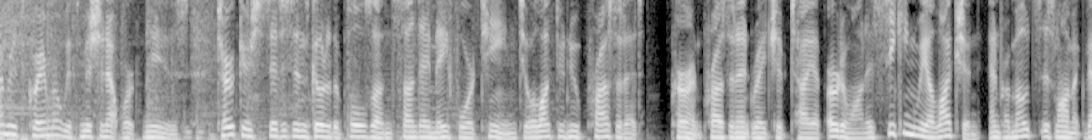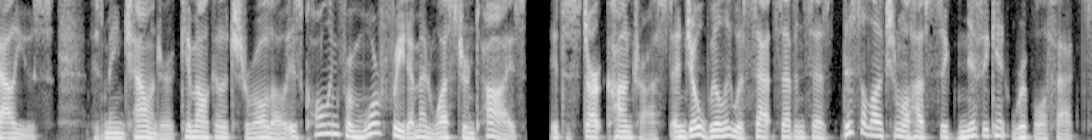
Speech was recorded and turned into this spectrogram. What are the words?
I'm Ruth Kramer with Mission Network News. Turkish citizens go to the polls on Sunday, May 14, to elect a new president. Current President Recep Tayyip Erdogan is seeking re-election and promotes Islamic values. His main challenger, Kemal Kılıçdaroğlu, is calling for more freedom and Western ties. It's a stark contrast, and Joe Willie with Sat7 says this election will have significant ripple effects.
